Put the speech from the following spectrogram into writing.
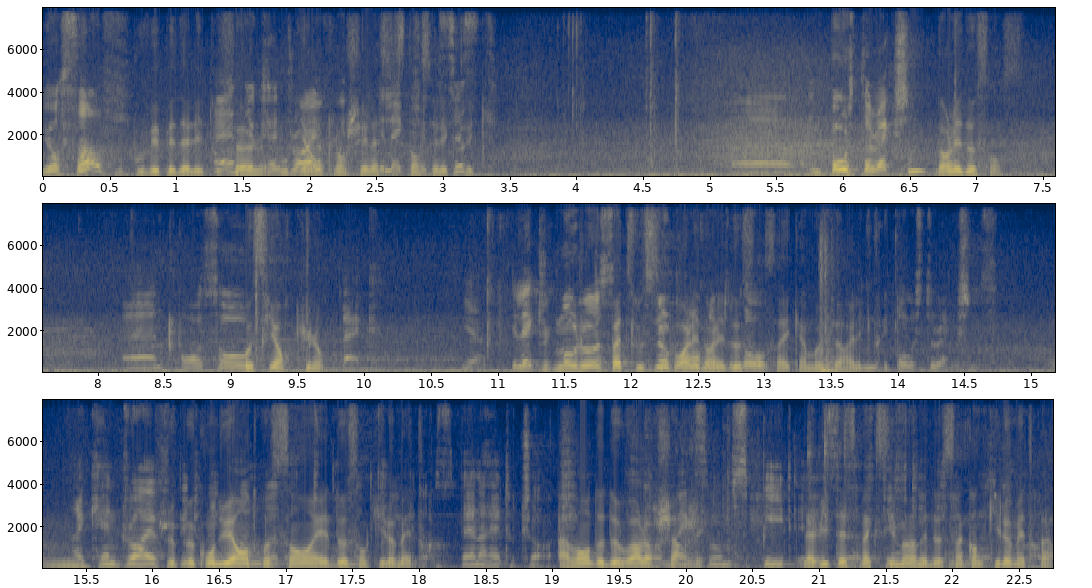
vous pouvez pédaler tout seul ou bien enclencher l'assistance électrique. uh, in both direction Dans les deux sens. and also Aussi en reculant. Pas de souci pour aller dans les deux sens avec un moteur électrique. drive Je peux conduire entre 100 100 et and 200 200 km Then I had to charge. avant de devoir le recharger. La vitesse maximum est de 50 50 km/h.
